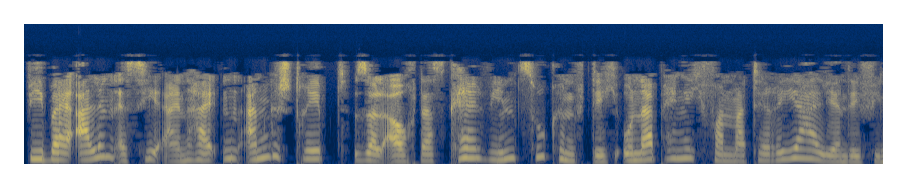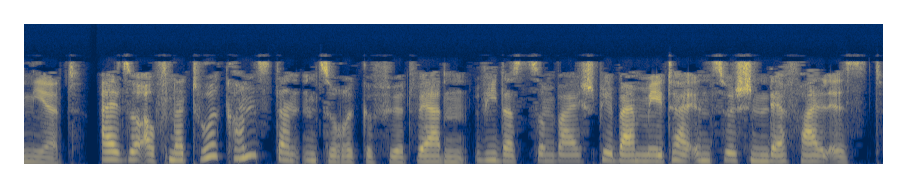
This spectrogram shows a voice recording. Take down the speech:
Wie bei allen SI-Einheiten angestrebt, soll auch das Kelvin zukünftig unabhängig von Materialien definiert, also auf Naturkonstanten zurückgeführt werden, wie das zum Beispiel beim Meter inzwischen der Fall ist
